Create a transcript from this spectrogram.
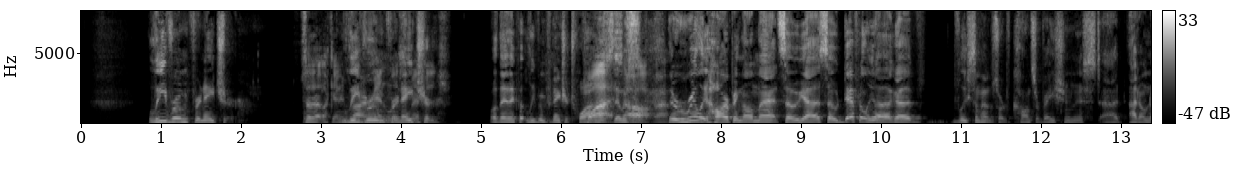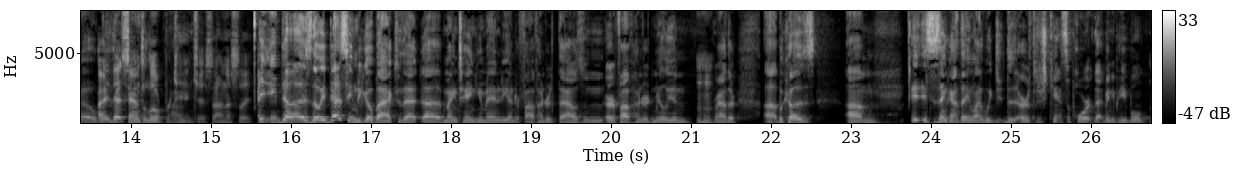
Leave room for nature. So that like an Leave room for nature. message? Well, they, they put leave room for nature twice. Twice. Was, Oh, right. They're really harping on that. So yeah, so definitely uh, like a at least some kind of sort of conservationist. I, I don't know. I that sounds a little pretentious, honestly. It, it does, though. It does seem to go back to that uh, maintain humanity under five hundred thousand or five hundred million, rather, uh, because um, it, it's the same kind of thing. Like we, the Earth just can't support that many people.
